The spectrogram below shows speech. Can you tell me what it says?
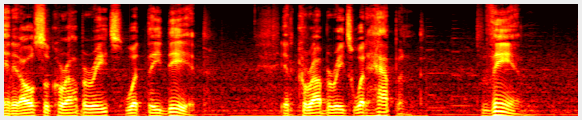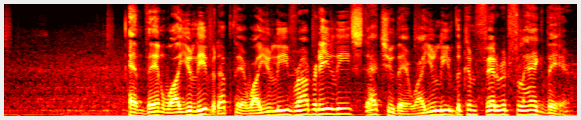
And it also corroborates what they did. It corroborates what happened then. And then while you leave it up there, while you leave Robert E. Lee's statue there, while you leave the Confederate flag there,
